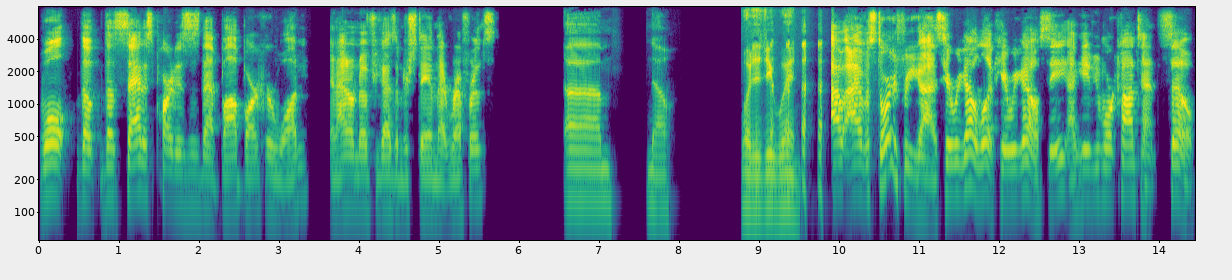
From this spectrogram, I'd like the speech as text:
Well, the the saddest part is is that Bob Barker won, and I don't know if you guys understand that reference. Um, no. What did he win? I, I have a story for you guys. Here we go. Look, here we go. See, I gave you more content. So,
